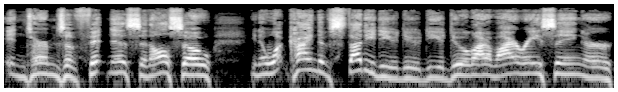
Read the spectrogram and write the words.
in terms of fitness, and also, you know, what kind of study do you do? Do you do a lot of iRacing, or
